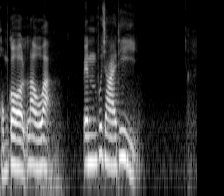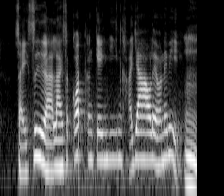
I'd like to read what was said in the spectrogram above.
ผมก็เล่าว่า เป็นผู้ชายที่ ใส่เสื้อลายสก๊อตกางเกงยีนขายาวเลยวะเนี่ยพี่อืม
